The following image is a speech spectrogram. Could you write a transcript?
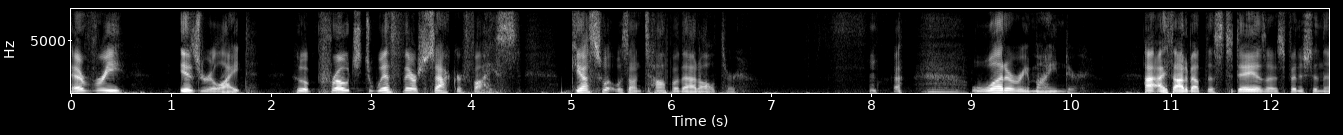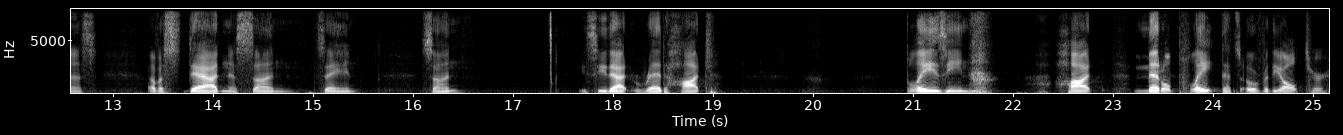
every Israelite who approached with their sacrifice, guess what was on top of that altar? what a reminder. I, I, thought about this today as I was finishing this of a dad and a son saying, Son, you see that red hot, blazing, hot metal plate that's over the altar?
